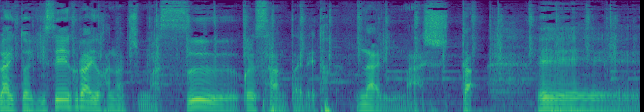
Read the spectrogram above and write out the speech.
ライトへ犠牲フライを放ちます。これ3対0となりました。えー、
